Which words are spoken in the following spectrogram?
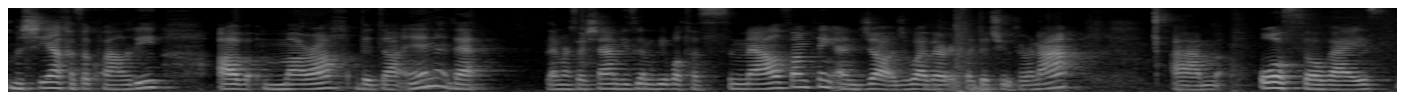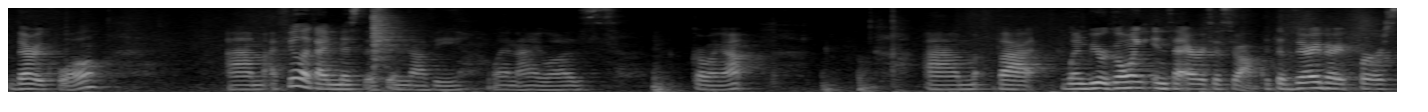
Mashiach has a quality of Marach B'da'in that then Hashem, he's going to be able to smell something and judge whether it's like the truth or not. Um, also, guys, very cool. Um, I feel like I missed this in Navi when I was growing up. Um, but when we were going into Eretz Yisrael, like the very, very first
